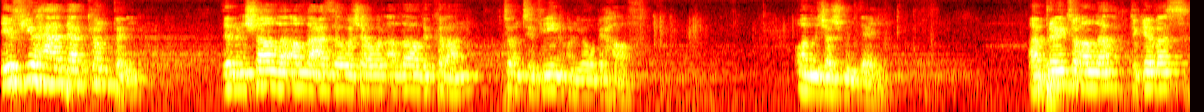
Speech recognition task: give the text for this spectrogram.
If you have that company, then inshallah Allah Azza wa Jalla will allow the Quran to intervene on your behalf on the judgment day. I pray to Allah to give us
